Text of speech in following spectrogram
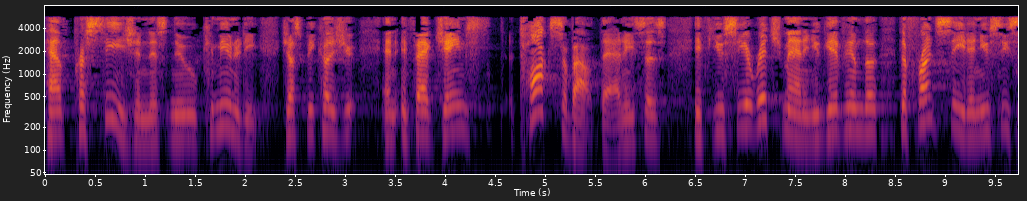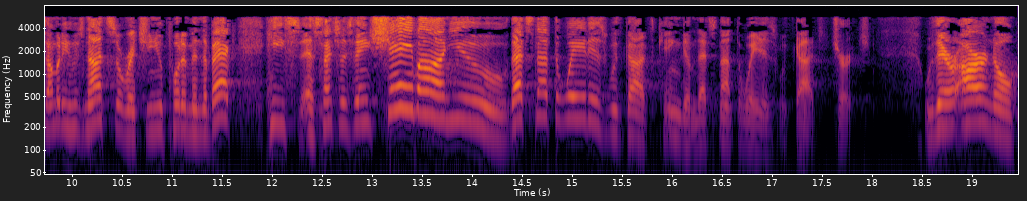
have prestige in this new community. Just because you and in fact James talks about that. And he says, if you see a rich man and you give him the, the front seat and you see somebody who's not so rich and you put him in the back, he's essentially saying, shame on you. That's not the way it is with God's kingdom. That's not the way it is with God's church. There are no,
